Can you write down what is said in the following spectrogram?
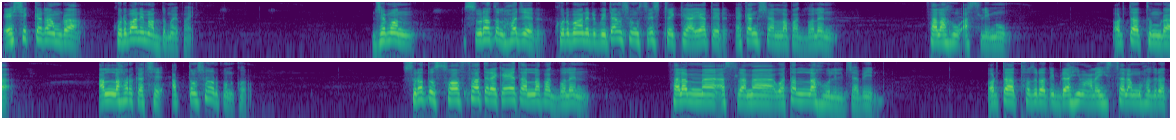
এই শিক্ষাটা আমরা কোরবানির মাধ্যমে পাই। যেমন সুরাতুল হজের কোরবানির বিধান সংশ্লিষ্ট একটি আয়াতের একাংশে আল্লাপাক বলেন, ফালাহু আসলিমু। অর্থাৎ তোমরা আল্লাহর কাছে আত্মসমর্পণ করো। সুরাত সফাতের একায়াত আল্লাপাক বলেন, ফালাম্মা আসলামা ওয়াতাল্লাহুল জাবিন। অর্থাৎ হজরত ইব্রাহিম আলহিসাল্লাম হজরত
